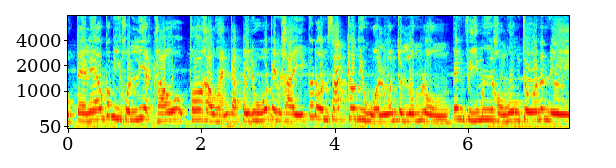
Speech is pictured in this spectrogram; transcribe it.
ๆแต่แล้วก็มีคนเรียกเขา พอเขาหันกลับไปดูว่าเป็นใคร ก็โดนซัดเข้าที่หัวล้วนจนล้มลง เป็นฝีมือของฮงโจนั่นเอง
